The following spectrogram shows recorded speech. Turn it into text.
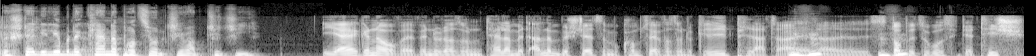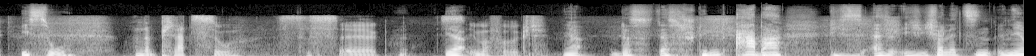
Bestell dir lieber eine kleine Portion Chivapchichi. Ja, genau, weil wenn du da so einen Teller mit allem bestellst, dann bekommst du einfach so eine Grillplatte, Mhm. Alter. Das ist doppelt so groß wie der Tisch. Ist so. Und dann platzt du. Das ist, äh, das Ja. ist immer verrückt. Ja, das, das stimmt. Aber dieses, also ich, ich war letztens, nee,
